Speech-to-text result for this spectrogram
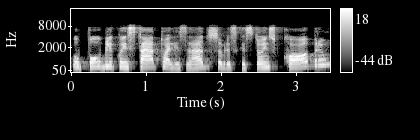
o público está atualizado sobre as questões, cobram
